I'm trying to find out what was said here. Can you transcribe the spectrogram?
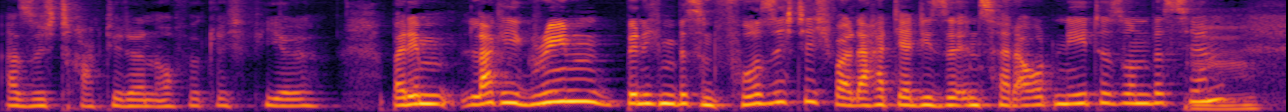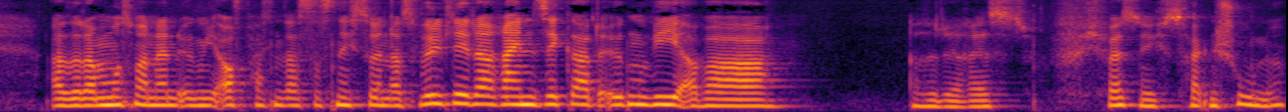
Also ich trage die dann auch wirklich viel. Bei dem Lucky Green bin ich ein bisschen vorsichtig, weil da hat ja diese Inside-Out-Nähte so ein bisschen. Also da muss man dann irgendwie aufpassen, dass das nicht so in das Wildleder reinsickert irgendwie, aber also der Rest, ich weiß nicht, ist halt ein Schuh, ne?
